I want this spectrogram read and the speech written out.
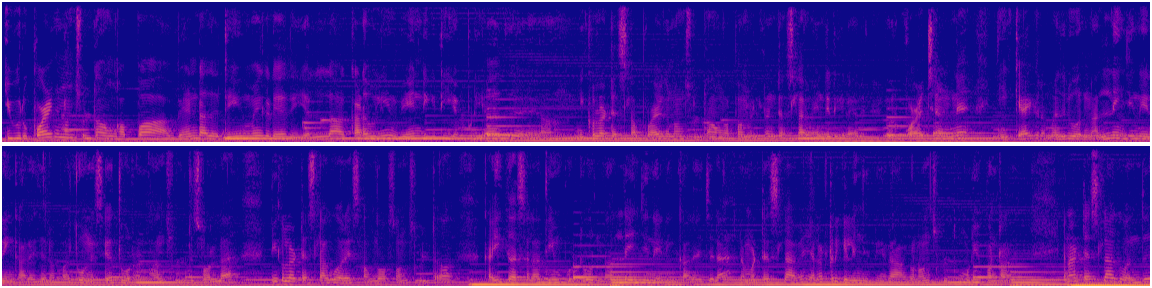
இவர் பழகணும்னு சொல்லிட்டு அவங்க அப்பா வேண்டாத தெய்வமே கிடையாது. எல்லா கடவுளையும் வேண்டிக்கிட்டு எப்படியாவது நிக்கோலா டெஸ்லா பழகணும்னு சொல்லிட்டு அவங்க அப்பா மில்டன் டெஸ்லா வேண்டியிருக்கிறாரு. இவர் பழச்சோடனே நீ கேட்குற மாதிரி ஒரு நல்ல இன்ஜினியரிங் காலேஜில் பார்த்து உன்னை சேர்த்து விட்றான்னு சொல்லிட்டு சொல்ல நிக்கோலா டெஸ்லாவுக்கு ஒரே சந்தோஷம்னு சொல்லிட்டு கை காசு எல்லாத்தையும் போட்டு ஒரு நல்ல இன்ஜினியரிங் காலேஜில் நம்ம டெஸ்லாவை எலக்ட்ரிக்கல் இன்ஜினியர் ஆகணும்னு சொல்லிட்டு முடிவு பண்ணுறாங்க ஏன்னா டெஸ்லாவுக்கு வந்து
